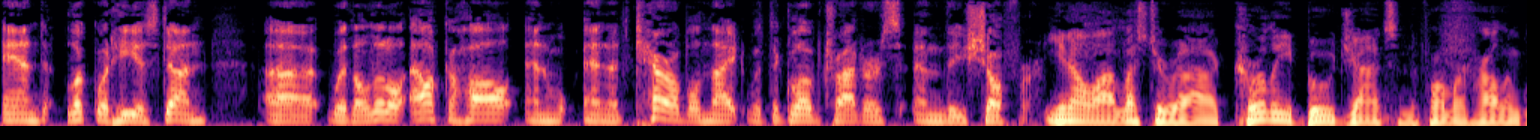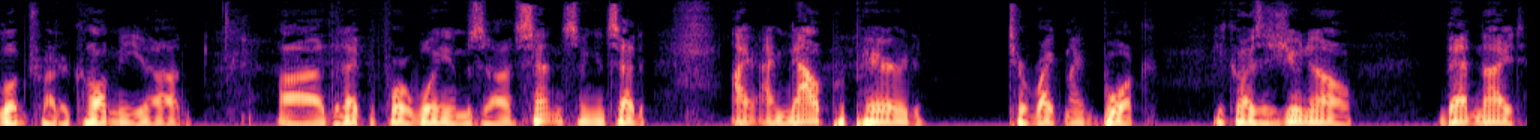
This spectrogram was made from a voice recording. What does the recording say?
And look what he has done. Uh, with a little alcohol and and a terrible night with the Globetrotters and the chauffeur. You know, uh, Lester uh, Curley Boo Johnson, the former Harlem Globetrotter, called me uh, uh, the night before Williams' uh, sentencing and said, I, "I'm now prepared to write my book because, as you know, that night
